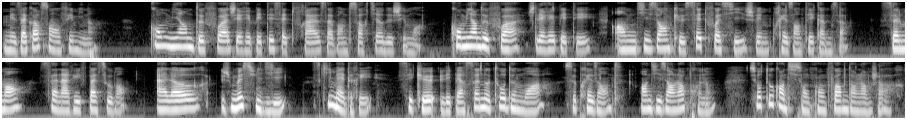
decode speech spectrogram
Mes accords sont au féminin. Combien de fois j'ai répété cette phrase avant de sortir de chez moi? Combien de fois je l'ai répétée en me disant que cette fois-ci je vais me présenter comme ça? Seulement, ça n'arrive pas souvent. Alors, je me suis dit, ce qui m'aiderait, c'est que les personnes autour de moi se présentent en disant leur pronom, surtout quand ils sont conformes dans leur genre.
